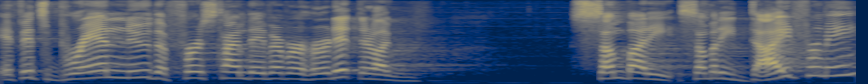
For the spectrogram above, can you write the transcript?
If it's brand new the first time they've ever heard it, they're like, somebody, somebody died for me?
